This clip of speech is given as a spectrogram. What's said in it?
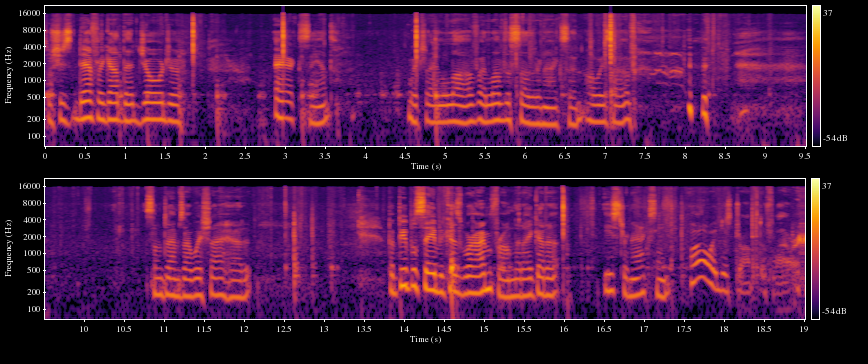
so she's definitely got that Georgia accent, which I love. I love the southern accent, always have. Sometimes I wish I had it. But people say because where I'm from that I got a Eastern accent. Oh, I just dropped a flower.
